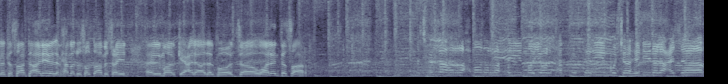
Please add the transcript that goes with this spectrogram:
والانتصار تهانينا لمحمد السلطان بن سعيد المالكي على هذا الفوز. والانتصار. بسم الله الرحمن الرحيم أيها الحفل الكريم مشاهدينا الأعزاء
